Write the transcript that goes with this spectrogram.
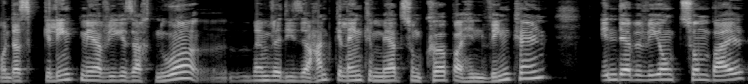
Und das gelingt mir, wie gesagt, nur, wenn wir diese Handgelenke mehr zum Körper hin winkeln in der Bewegung zum Ball,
